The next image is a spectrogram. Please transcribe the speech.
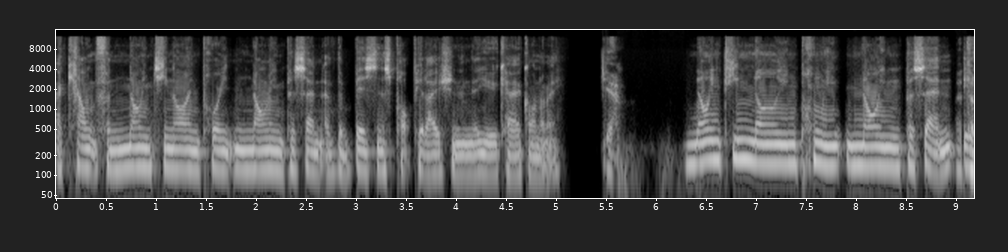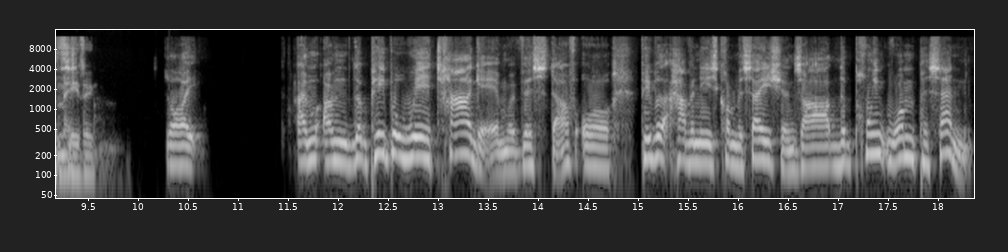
account for 99.9% of the business population in the UK economy. Yeah. 99.9% That's amazing. like and, and the people we're targeting with this stuff or people that having these conversations are the 0.1%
